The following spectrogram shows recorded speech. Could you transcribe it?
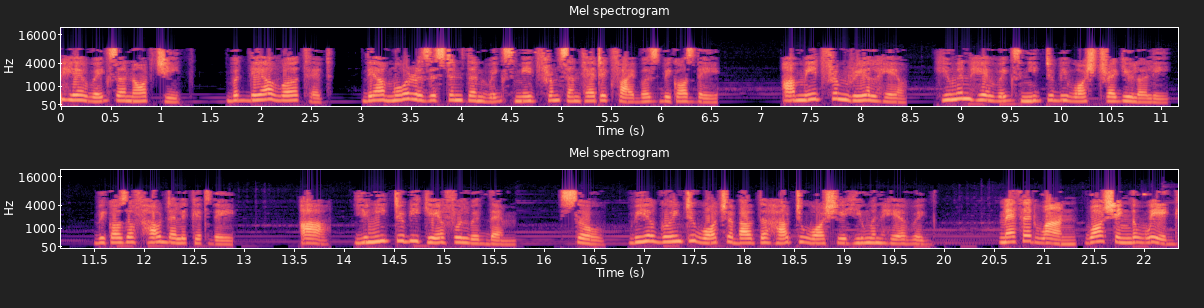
hair wigs are not cheap. But they are worth it. They are more resistant than wigs made from synthetic fibers because they are made from real hair. Human hair wigs need to be washed regularly. Because of how delicate they are, you need to be careful with them. So, we are going to watch about the how to wash a human hair wig. Method 1. Washing the wig.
